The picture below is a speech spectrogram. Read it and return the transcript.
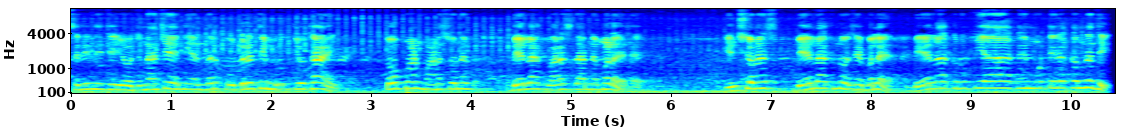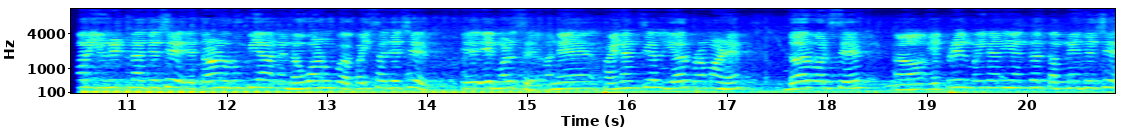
શ્રીની જે યોજના છે, એની અંદર કુદરતી મૃત્યુ થાય, તો પણ માણસોને બે લાખ વારસદારને મળે છે. ઇન્સ્યોરન્સ બે લાખનો છે, ભલે. બે લાખ રૂપિયા કઈ મોટી રકમ નથી. યુનિટના જે છે, એ ત્રણ રૂપિયા અને નવ્વાણું પૈસા જે છે, એ મળશે. અને ફાઇનાન્શિયલ યર પ્રમાણે દર વર્ષે એપ્રિલ મહિનાની અંદર તમને જે છે,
